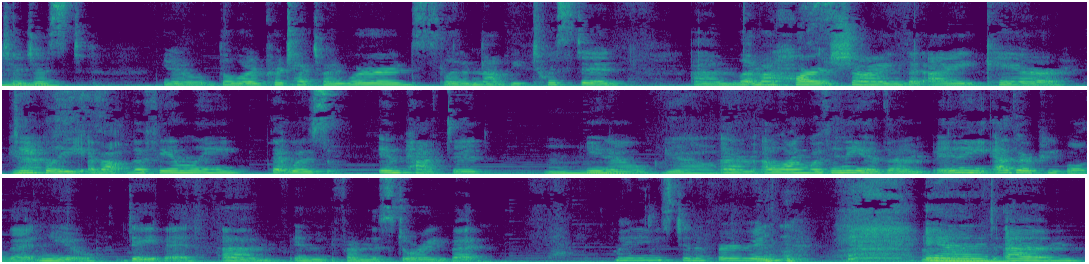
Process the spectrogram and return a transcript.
to Mm. just you know the lord protect my words let them not be twisted um, let my heart shine that i care deeply about the family that was impacted Mm. you know Yeah. um, along with any of them, any other people that knew David um, in from the story. But my name is Jennifer, and and um,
